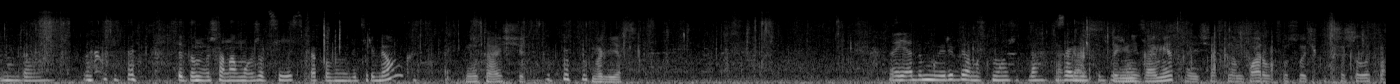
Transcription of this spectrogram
Ну да. Ты думаешь, она может съесть какого-нибудь ребенка? Утащит в лес. Но я думаю, ребенок может, да, Так, за ней Ася, ты незаметно, и сейчас нам пару кусочков шашлыка.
